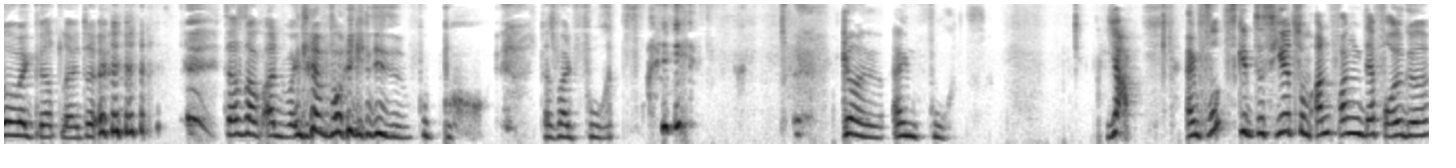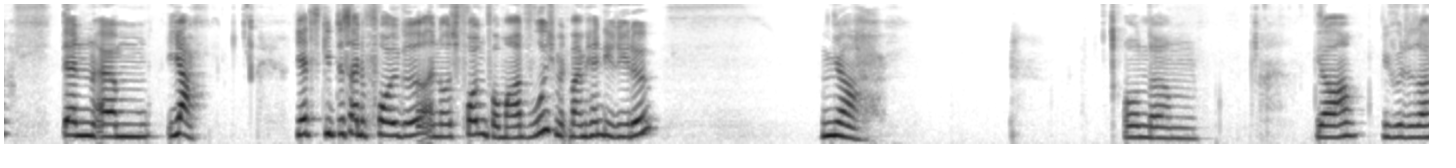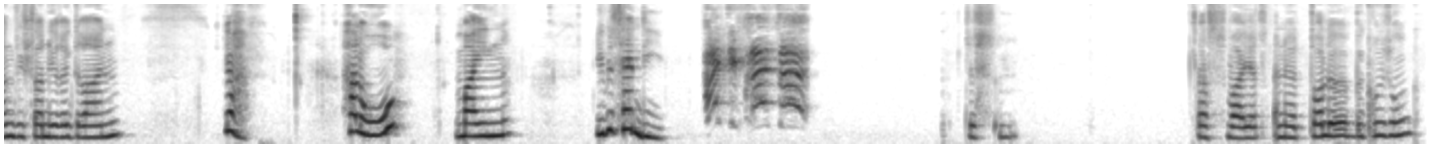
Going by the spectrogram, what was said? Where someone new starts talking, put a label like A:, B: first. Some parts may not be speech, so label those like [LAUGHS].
A: Oh mein Gott, Leute. [LAUGHS] Das am Anfang der Folge, diese. Das war ein Furz. [LAUGHS] Geil, ein Furz. Ja, ein Furz gibt es hier zum Anfang der Folge. Denn, ähm, ja. Jetzt gibt es eine Folge, ein neues Folgenformat, wo ich mit meinem Handy rede. Ja. Und, ähm, ja, ich würde sagen, wir starten direkt rein. Ja. Hallo, mein liebes Handy.
B: Halt die Fresse!
A: Das, ähm, das war jetzt eine tolle Begrüßung.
